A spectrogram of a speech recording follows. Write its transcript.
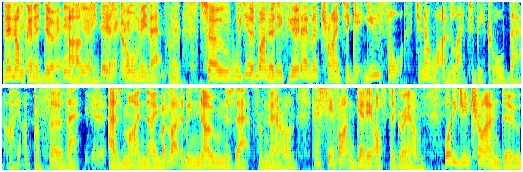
They're not going to do it, are they? Just call me that from. So we just wondered if you've ever tried to get. You thought, do you know what? I'd like to be called that. I, I prefer that as my name. I'd like to be known as that from now on. Let's see if I can get it off the ground. What did you try and do?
